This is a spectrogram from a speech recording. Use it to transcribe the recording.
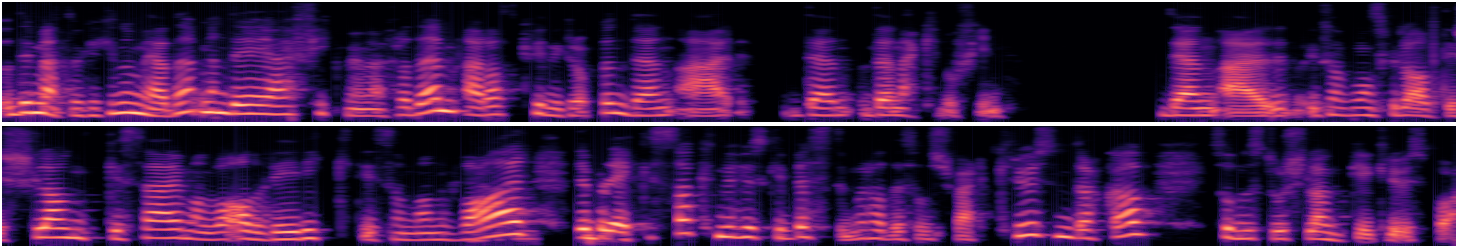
og de mente nok ikke noe med det, men det jeg fikk med meg fra dem, er at kvinnekroppen, den er, den, den er ikke noe fin. Den er, sant, man skulle alltid slanke seg, man var aldri riktig som man var. Det ble ikke sagt, men jeg husker bestemor hadde et sånt svært krus hun drakk av, som det sto 'slankekrus' på.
